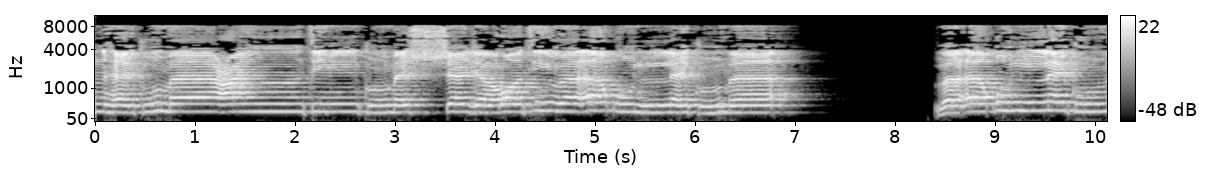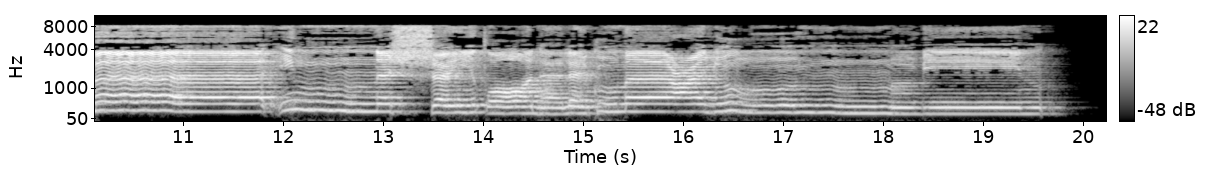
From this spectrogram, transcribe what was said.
أنهكما عن تلكما الشجرة وأقول لكما وأقول لكما إن الشيطان لكما عدو مبين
